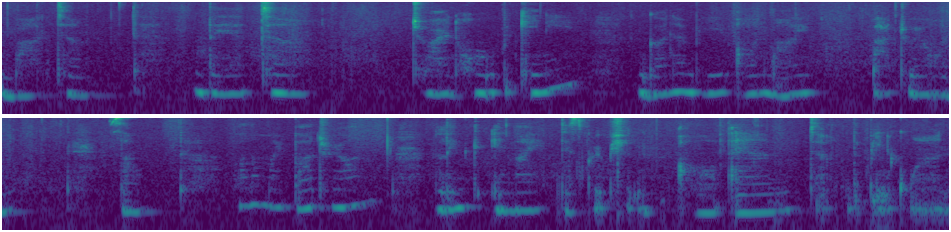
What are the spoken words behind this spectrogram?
but um, that uh, and hold bikini gonna be on my Patreon. So follow my Patreon link in my description. Oh, and the pink one.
